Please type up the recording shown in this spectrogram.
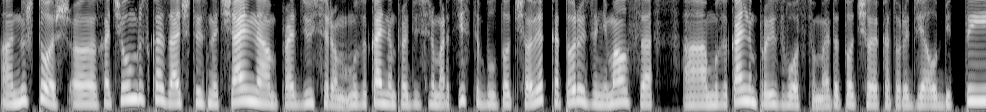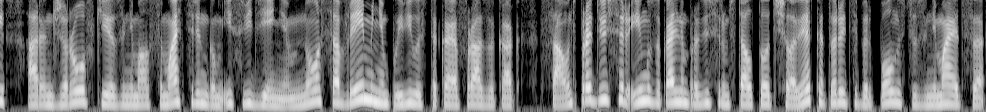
А, ну что ж, э, хочу вам рассказать, что изначально продюсером, музыкальным продюсером артиста был тот человек, который занимался а, музыкальным производством. Это тот человек, который делал биты, аранжировки, занимался мастерингом и сведением. Но со временем появилась такая фраза, как саунд-продюсер, и музыкальным продюсером стал тот человек, который теперь полностью занимается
